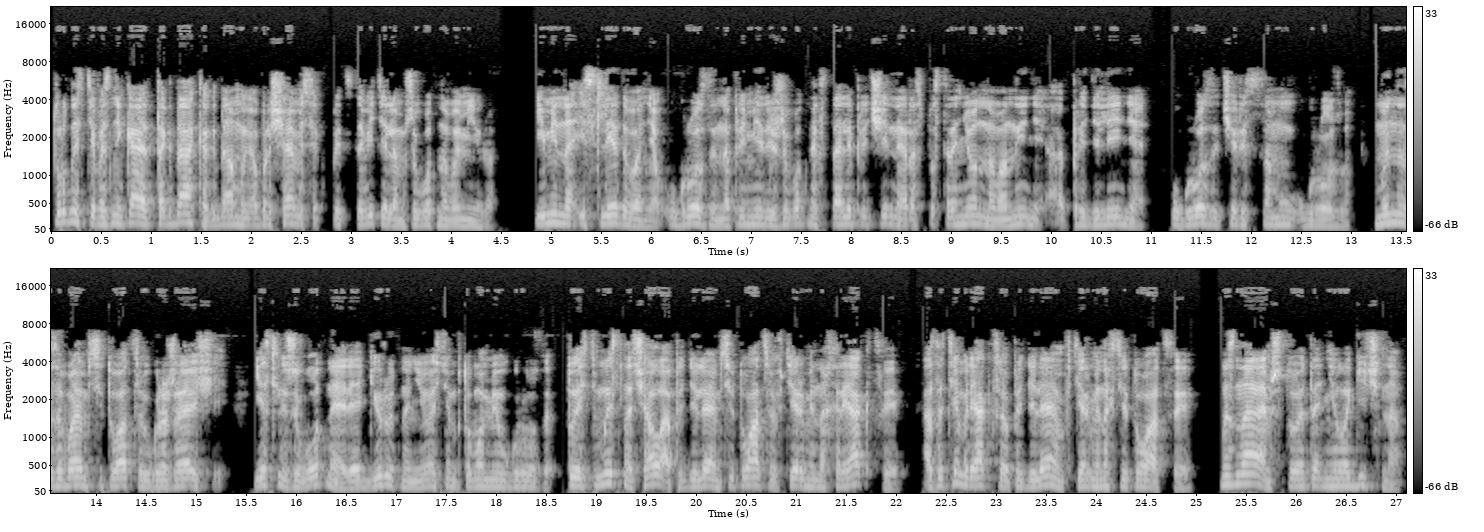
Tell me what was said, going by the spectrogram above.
Трудности возникают тогда, когда мы обращаемся к представителям животного мира. Именно исследования угрозы на примере животных стали причиной распространенного ныне определения угрозы через саму угрозу. Мы называем ситуацию угрожающей, если животное реагирует на нее симптомами угрозы. То есть мы сначала определяем ситуацию в терминах реакции, а затем реакцию определяем в терминах ситуации. Мы знаем, что это нелогично,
